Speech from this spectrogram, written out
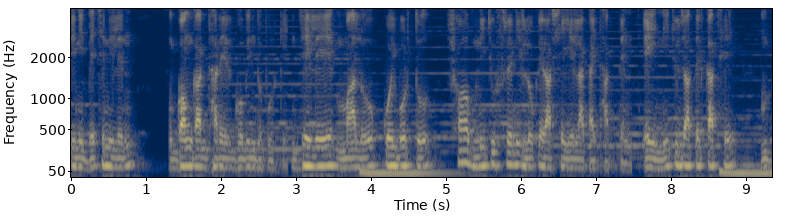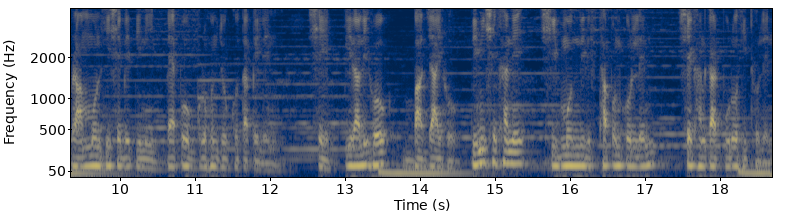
তিনি বেছে নিলেন গঙ্গার ধারের গোবিন্দপুরকে। জেলে, মালো, কৈবর্ত সব নিচু শ্রেণির লোকেরা সেই এলাকায় থাকতেন। এই নিচু জাতের কাছে ব্রাহ্মণ হিসেবে তিনি ব্যাপক গ্রহণযোগ্যতা পেলেন। সে পিরালি হোক বা যাই হোক, তিনি সেখানে শিব মন্দির স্থাপন করলেন, সেখানকার পুরোহিত হলেন।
